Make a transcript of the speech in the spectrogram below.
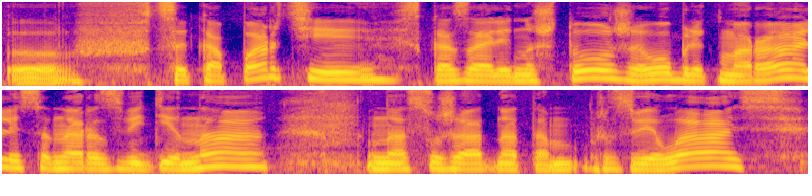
в ЦК партии сказали, ну что же, облик Моралес, она разведена, у нас уже одна там развелась.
